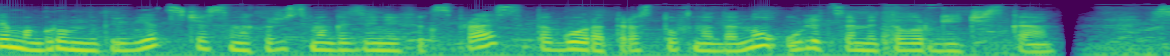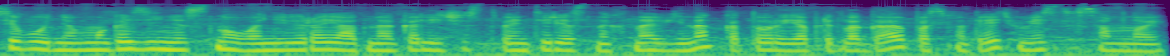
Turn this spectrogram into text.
Всем огромный привет! Сейчас я нахожусь в магазине Fix Price. Это город Ростов-на-Дону, улица Металлургическая. Сегодня в магазине снова невероятное количество интересных новинок, которые я предлагаю посмотреть вместе со мной.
